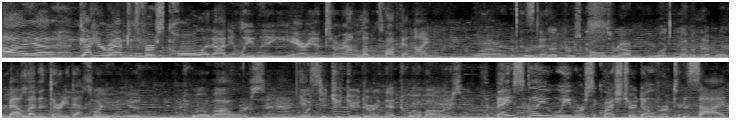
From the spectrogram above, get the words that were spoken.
I uh, got here right after the first call, and I didn't leave the area until around 11 o'clock that night, Wow, first, that first call was around what 11 that morning. about 11:30 that So morning. you, you had 12 hours. What Mm-hmm, yes. did you do during that 12 hours? basically we were sequestered over to the side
